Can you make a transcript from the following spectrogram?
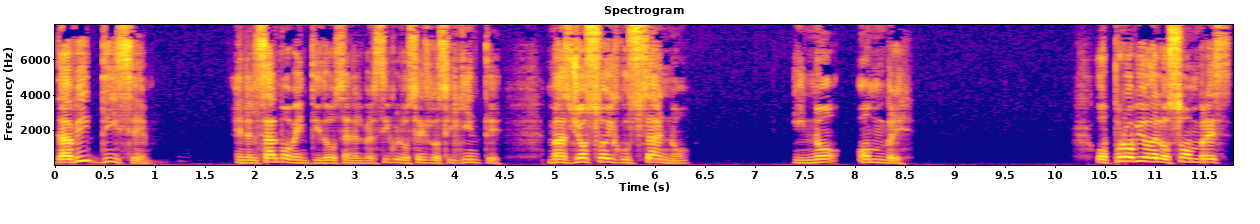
David dice en el Salmo 22, en el versículo 6, lo siguiente, mas yo soy gusano y no hombre, oprobio de los hombres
